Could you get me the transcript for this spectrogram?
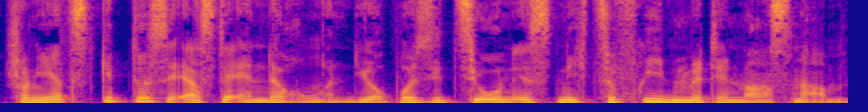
Schon jetzt gibt es erste Änderungen. Die Opposition ist nicht zufrieden mit den Maßnahmen.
